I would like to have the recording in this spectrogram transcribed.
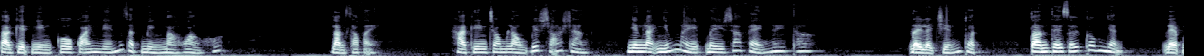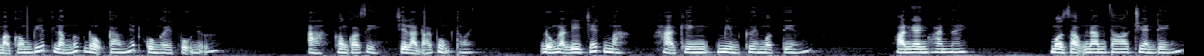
Tạ Kiệt nhìn cô của anh nến giật mình mà hoảng hốt. Làm sao vậy? Hà Kinh trong lòng biết rõ ràng, nhưng lại những mày bày ra vẻ ngây thơ. Đây là chiến thuật, toàn thế giới công nhận, đẹp mà không biết là mức độ cao nhất của người phụ nữ. À, không có gì, chỉ là đói bụng thôi. Đúng là đi chết mà, Hạ Kinh mỉm cười một tiếng. Hoan nghênh hoan nghênh. Một giọng nam to truyền đến.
